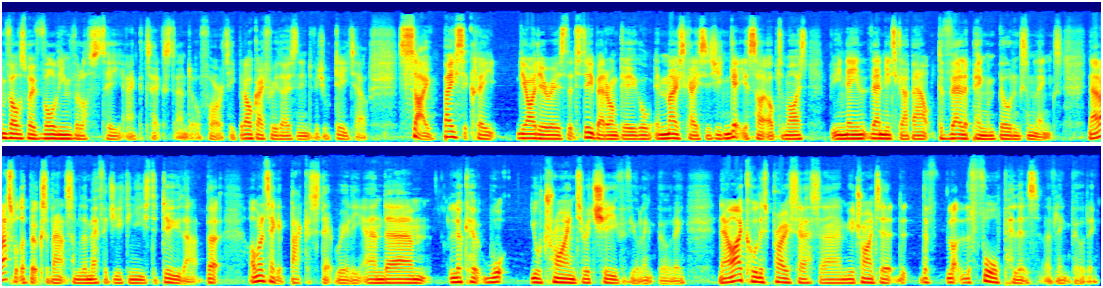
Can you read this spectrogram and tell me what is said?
involves both volume, velocity, anchor text, and authority. But I'll go through those in individual detail. So basically, the idea is that to do better on Google, in most cases, you can get your site optimized, but you need, then need to go about developing and building some links. Now, that's what the book's about, some of the methods you can use to do that. But I want to take it back a step, really, and um, look at what you're trying to achieve with your link building. Now, I call this process, um, you're trying to, the, the, like the four pillars of link building.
